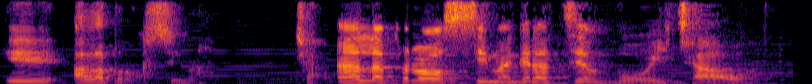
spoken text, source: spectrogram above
e alla prossima. Ciao. Alla prossima, grazie a voi. Ciao.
